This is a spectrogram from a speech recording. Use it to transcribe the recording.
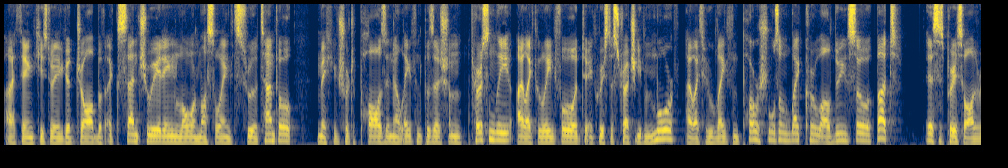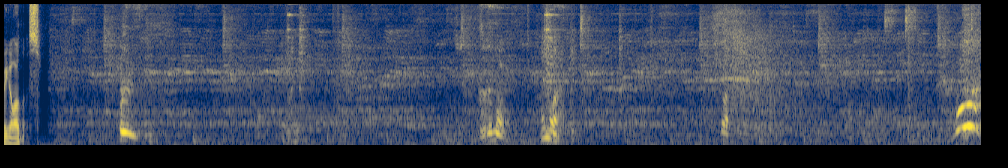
I think he's doing a good job of accentuating lower muscle lengths through the tempo, making sure to pause in a lengthened position. Personally, I like to lean forward to increase the stretch even more. I like to lengthen partials on the leg curl while doing so, but this is pretty solid regardless. One more. One more. Go. Woo!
